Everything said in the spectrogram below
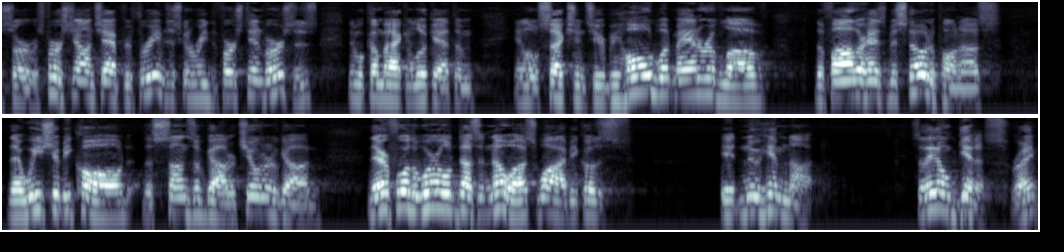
the service. 1 John chapter 3, I'm just going to read the first 10 verses, then we'll come back and look at them in little sections here. Behold, what manner of love the Father has bestowed upon us, that we should be called the sons of God or children of God. Therefore, the world doesn't know us. Why? Because it knew him not. So they don't get us, right?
